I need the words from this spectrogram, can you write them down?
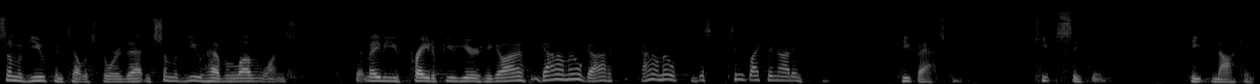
Some of you can tell the story of that, and some of you have loved ones that maybe you've prayed a few years and you go, I, don't know, God. I don't know. This seems like they're not interested. Keep asking, keep seeking, keep knocking.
